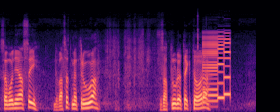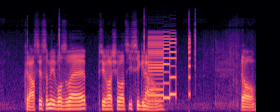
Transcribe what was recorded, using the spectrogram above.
Jsem od něj asi 20 metrů a zapnu detektor a krásně se mi vozve přihlašovací signál. Jo.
